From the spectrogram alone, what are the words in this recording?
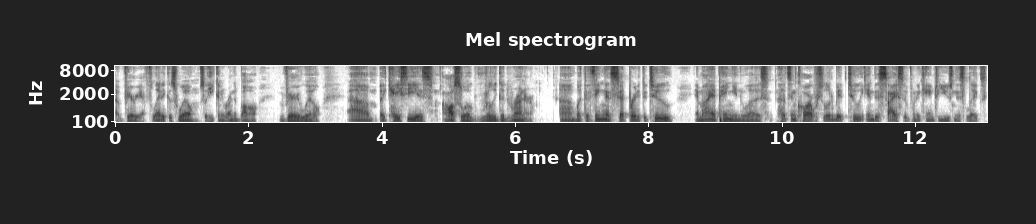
uh, very athletic as well. So he can run the ball very well. Um, but Casey is also a really good runner. Um, but the thing that separated the two, in my opinion, was Hudson Card was a little bit too indecisive when it came to using his legs.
